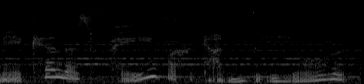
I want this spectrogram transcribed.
Michaela's favor can be yours.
